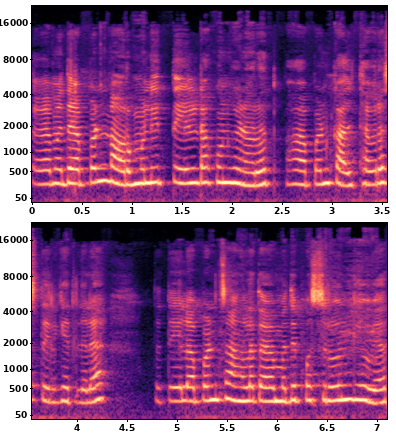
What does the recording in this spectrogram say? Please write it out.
तव्यामध्ये आपण नॉर्मली तेल टाकून घेणार आहोत. हा आपण कालथ्यावरच तेल घेतलेलं आहे. तर तेल आपण चांगलं तव्यामध्ये पसरवून घेऊयात.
